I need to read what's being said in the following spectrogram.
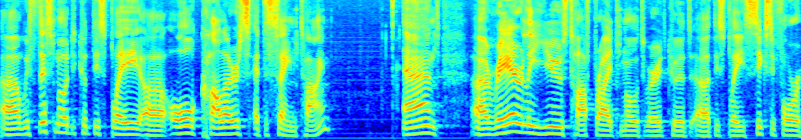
Uh, with this mode, you could display uh, all colors at the same time. And a rarely used half-bright mode where it could uh, display 64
